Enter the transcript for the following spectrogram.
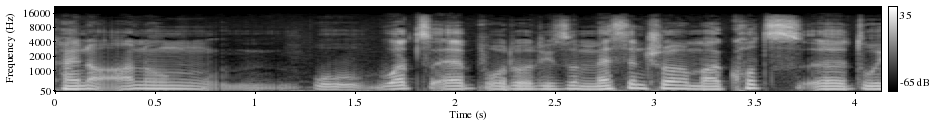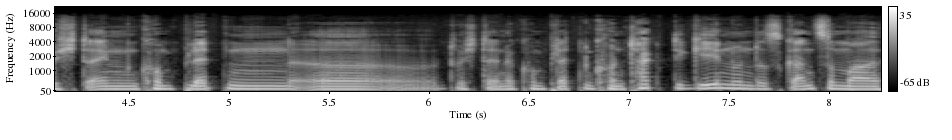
keine Ahnung, WhatsApp oder dieser Messenger mal kurz äh, durch deinen kompletten, äh, durch deine kompletten Kontakte gehen und das Ganze mal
